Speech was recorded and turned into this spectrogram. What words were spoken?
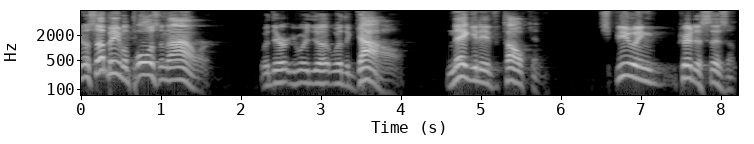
You know, some people poison the hour with their with the, with the guile, negative talking, spewing criticism.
